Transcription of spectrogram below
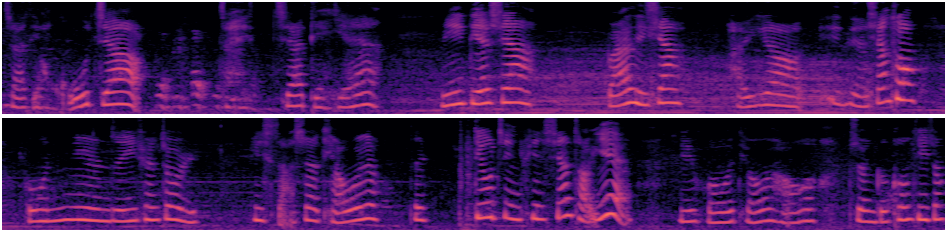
加点胡椒，再加点盐，迷迭香、百里香，还要一点香葱。婆婆念着一圈咒语，一撒下调味料，再。丢进一片香草叶，鸡婆婆调味好后，整个空气中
